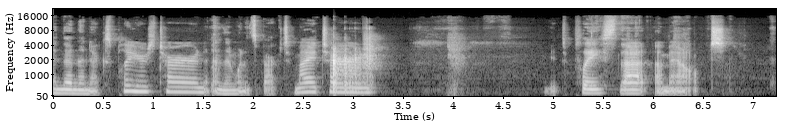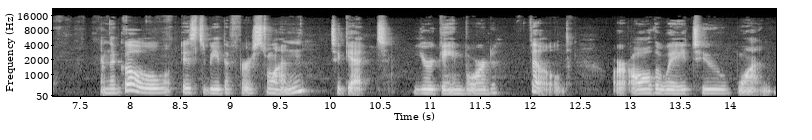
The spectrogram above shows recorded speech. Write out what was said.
And then the next player's turn, and then when it's back to my turn, I get to place that amount. And the goal is to be the first one to get your game board filled or all the way to one.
